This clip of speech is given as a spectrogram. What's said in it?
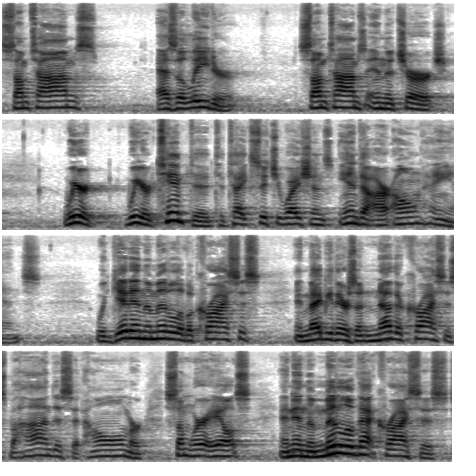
sometimes as a leader, sometimes in the church, we're, we are tempted to take situations into our own hands. We get in the middle of a crisis, and maybe there's another crisis behind us at home or somewhere else, and in the middle of that crisis,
